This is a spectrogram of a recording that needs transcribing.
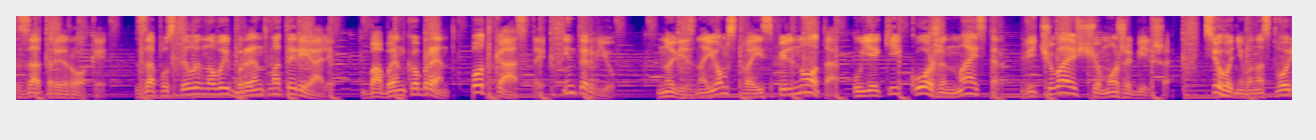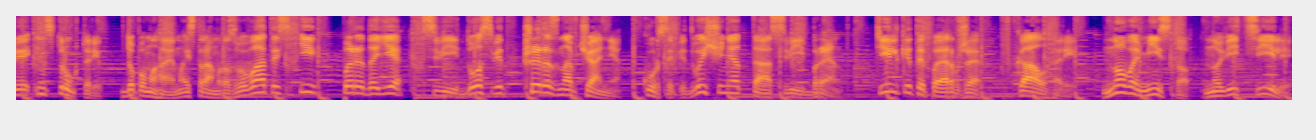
за три роки. Запустили новий бренд матеріалів, Бабенко бренд, подкасти, інтерв'ю, нові знайомства і спільнота, у якій кожен майстер відчуває, що може більше. Сьогодні вона створює інструкторів, допомагає майстрам розвиватись і передає свій досвід через навчання, курси підвищення та свій бренд. Тільки тепер вже в Калгарі. Нове місто, нові цілі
